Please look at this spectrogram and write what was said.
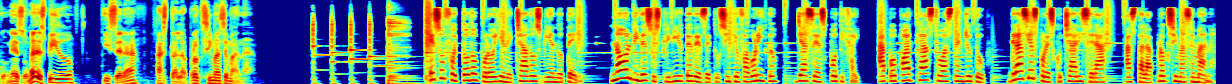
Con eso me despido y será hasta la próxima semana. Eso fue todo por hoy en Echados Viendo Tele. No olvides suscribirte desde tu sitio favorito, ya sea Spotify, Apple Podcast o hasta en YouTube. Gracias por escuchar y será hasta la próxima semana.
